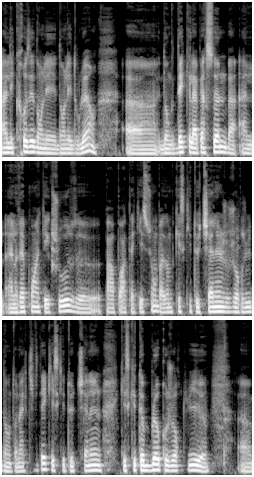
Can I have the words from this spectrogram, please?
aller creuser dans les dans les douleurs. Euh, donc dès que la personne bah, elle, répond à quelque chose euh, par rapport à ta question par exemple qu'est-ce qui te challenge aujourd'hui dans ton activité? Qu'est-ce qui te challenge? Qu'est-ce qui te bloque aujourd'hui euh,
